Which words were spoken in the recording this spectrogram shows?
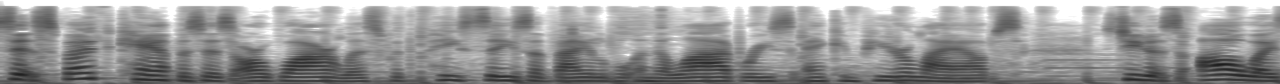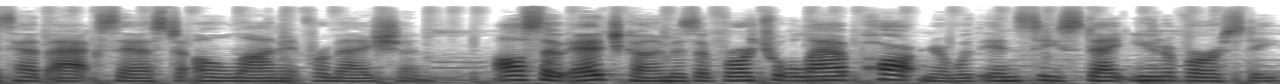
Since both campuses are wireless with PCs available in the libraries and computer labs, Students always have access to online information. Also, Edgecombe is a virtual lab partner with NC State University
